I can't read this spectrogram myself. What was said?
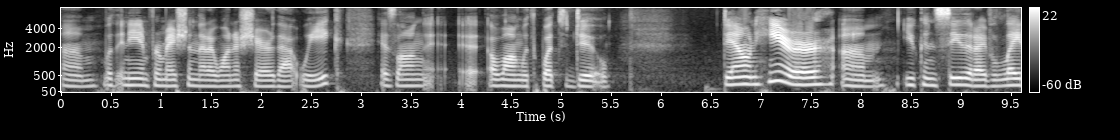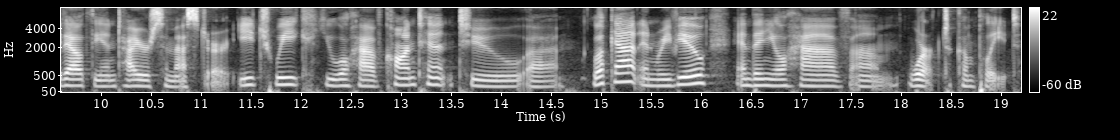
um, with any information that I want to share that week, as long uh, along with what's due. Down here, um, you can see that I've laid out the entire semester. Each week, you will have content to uh, look at and review, and then you'll have um, work to complete.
